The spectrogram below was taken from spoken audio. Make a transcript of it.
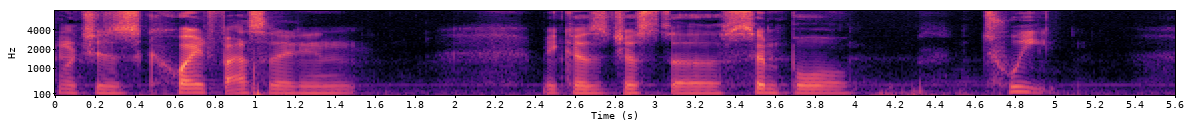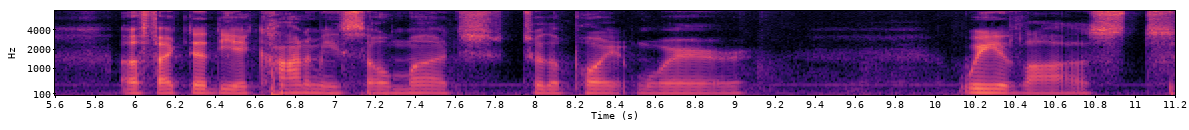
which is quite fascinating because just a simple tweet affected the economy so much to the point where we lost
